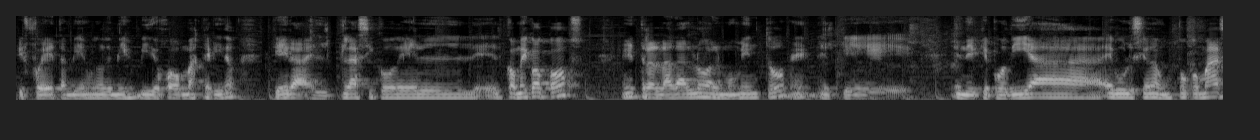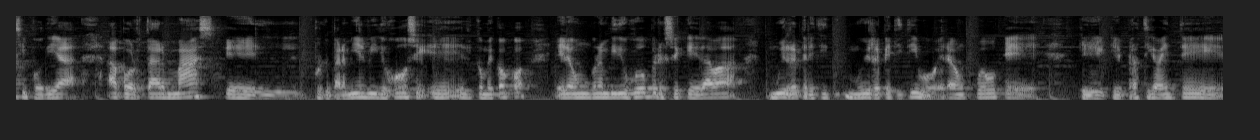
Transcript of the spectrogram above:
que fue también uno de mis videojuegos más queridos, que era el clásico del Come Cocos, eh, trasladarlo al momento eh, en, el que, en el que podía evolucionar un poco más y podía aportar más, el, porque para mí el videojuego, eh, el Come Coco, era un gran videojuego, pero se quedaba muy, muy repetitivo, era un juego que que, prácticamente,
